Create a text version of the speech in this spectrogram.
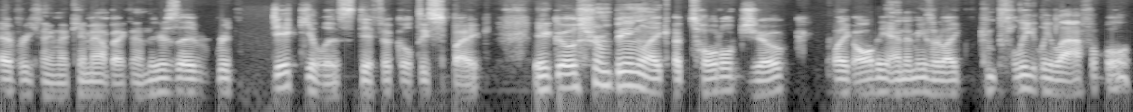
everything that came out back then. There's a ridiculous difficulty spike. It goes from being like a total joke, like all the enemies are like completely laughable,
